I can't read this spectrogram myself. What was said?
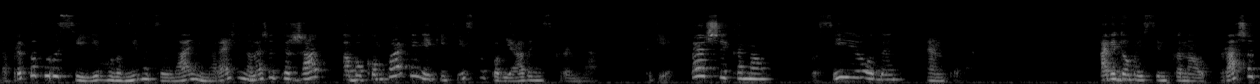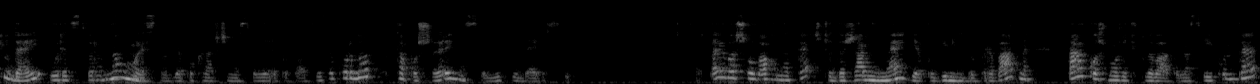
Наприклад, у Росії головні національні мережі належать державі або компаніям, які тісно пов'язані з Кремлем, такі як Перший канал, Росія 1, НТВ. А відомий всім канал Russia Today уряд створив навмисно для покращення своєї репутації за кордоном та поширення своїх ідей у світі. Звертаю вашу увагу на те, що державні медіа, подібно до приватних, також можуть впливати на свій контент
